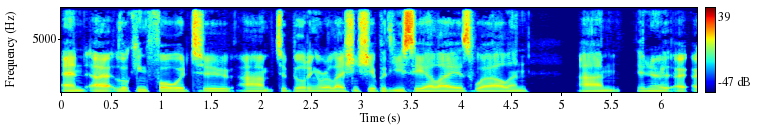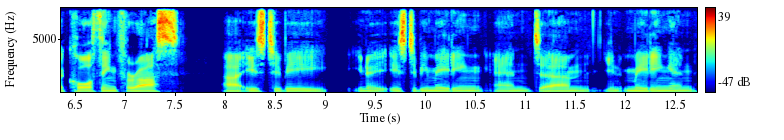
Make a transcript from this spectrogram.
and uh, looking forward to um, to building a relationship with UCLA as well, and um, you know, a, a, core thing for us uh, is to be, you know, is to be meeting and um, you know, meeting and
